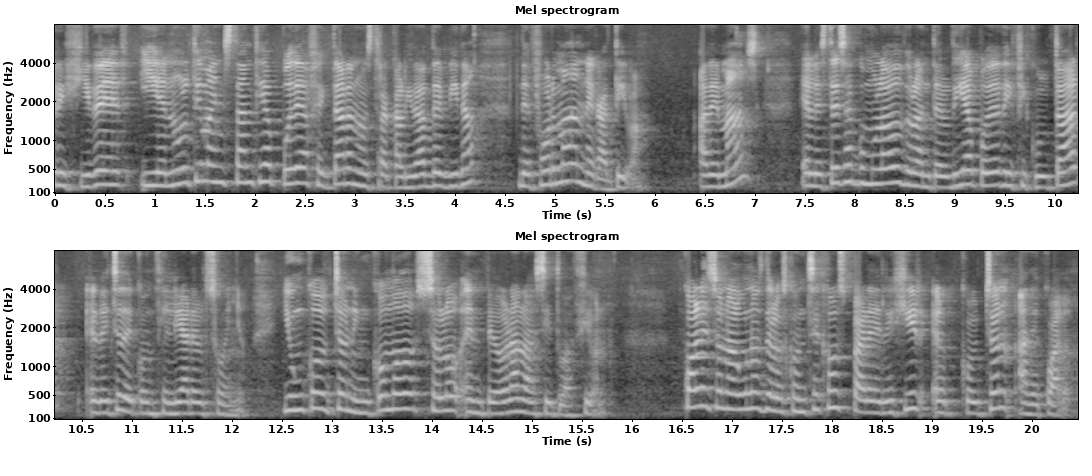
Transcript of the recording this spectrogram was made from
rigidez y en última instancia puede afectar a nuestra calidad de vida de forma negativa. Además, el estrés acumulado durante el día puede dificultar el hecho de conciliar el sueño y un colchón incómodo solo empeora la situación. ¿Cuáles son algunos de los consejos para elegir el colchón adecuado?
